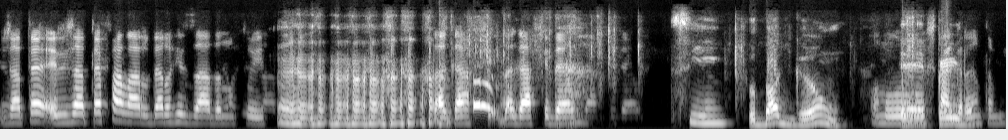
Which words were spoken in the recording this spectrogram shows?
já até, eles já até falaram, deram risada no Twitter da gafe, da gafe dela. Sim, o Dogão, Ou no, É, Instagram também.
